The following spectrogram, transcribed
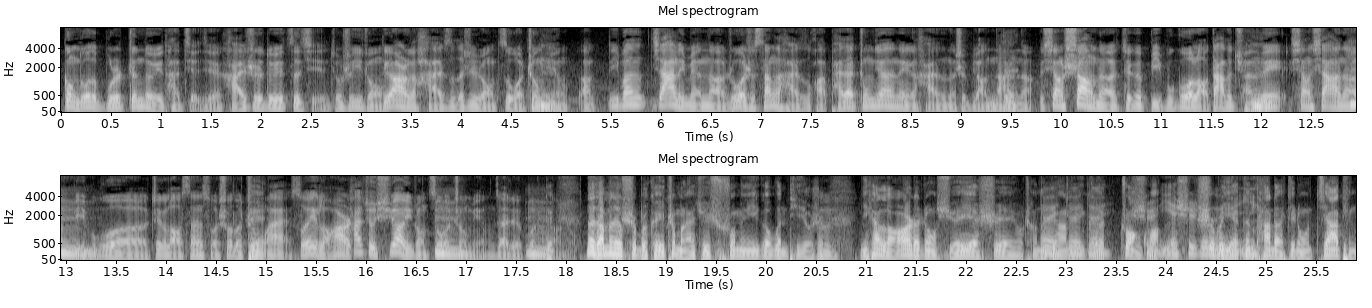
更多的不是针对于他姐姐，还是对于自己，就是一种第二个孩子的这种自我证明啊。一般家里面呢，如果是三个孩子的话，排在中间的那个孩子呢是比较难的。向上呢，这个比不过老大的权威；向下呢，比不过这个老三所受的宠爱。所以老二他就需要一种自我证明，在这个过程当中。那咱们是不是可以这么来去说明一个问题？就是你看老二的这种学业、事业有成的这样的一个状况。也是，是不是也跟他的这种家庭、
